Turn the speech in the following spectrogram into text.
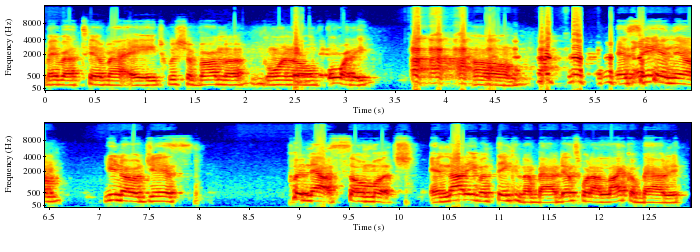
maybe I tell my age with Shavonna going on 40 um, and seeing them, you know, just putting out so much and not even thinking about it. That's what I like about it.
